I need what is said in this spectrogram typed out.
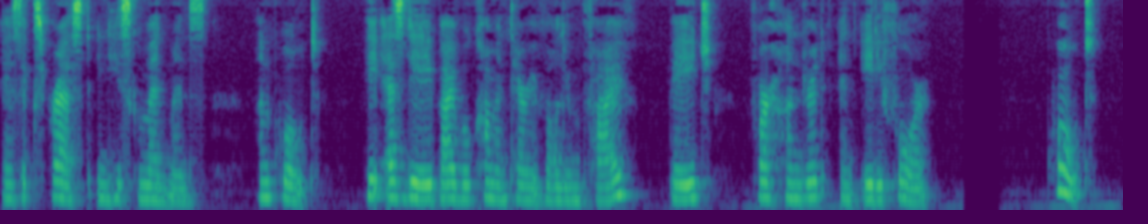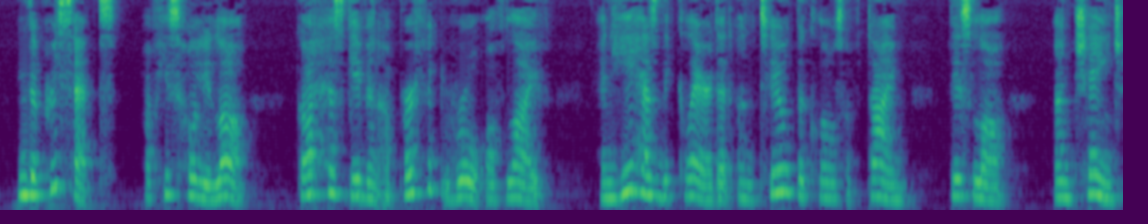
as expressed in his commandments. Unquote. The SDA Bible Commentary, Volume 5, page 484. Quote, in the precepts of his holy law, God has given a perfect rule of life and he has declared that until the close of time, this law, unchanged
